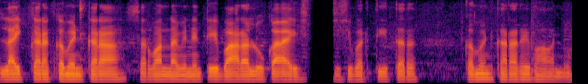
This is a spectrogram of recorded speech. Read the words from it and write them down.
लाईक करा कमेंट करा सर्वांना विनंती बारा लोक आहे भरती तर कमेंट करा रे भावांनो।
